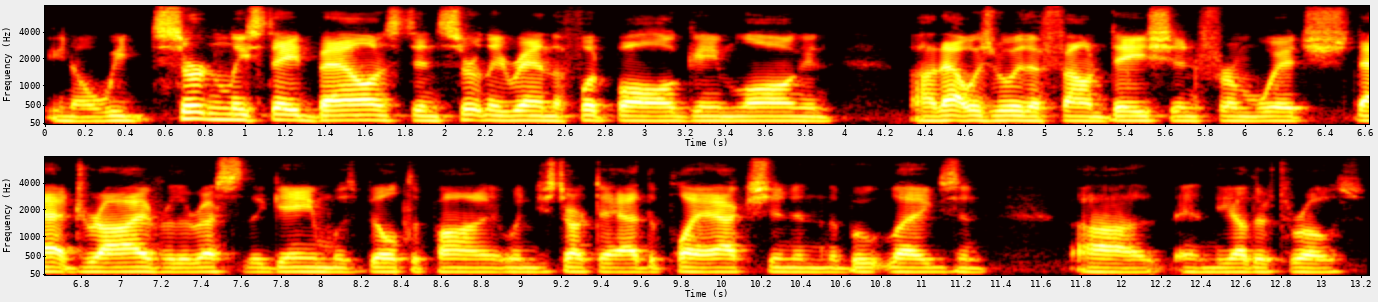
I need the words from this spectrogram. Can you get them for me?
you know, we certainly stayed balanced and certainly ran the football game long. And uh, that was really the foundation from which that drive or the rest of the game was built upon. When you start to add the play action and the bootlegs and uh, and the other throws.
